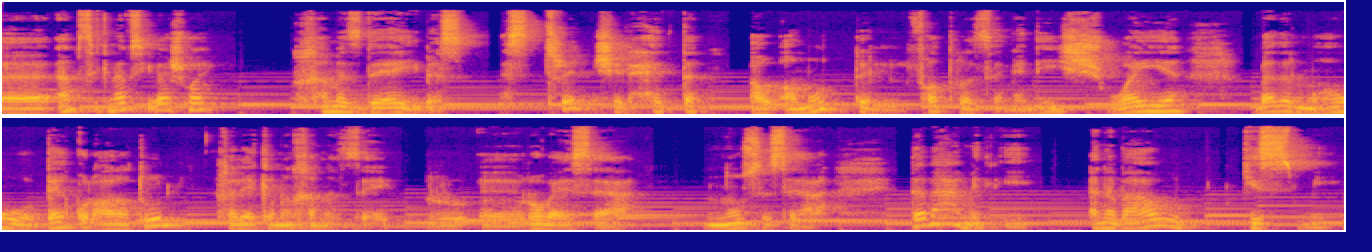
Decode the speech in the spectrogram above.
أمسك نفسي بقى شوية خمس دقايق بس أسترتش الحتة أو أمط الفترة الزمنية شوية بدل ما هو باكل على طول خليها كمان خمس دقايق ربع ساعة نص ساعة. ده بعمل إيه؟ أنا بعود جسمي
